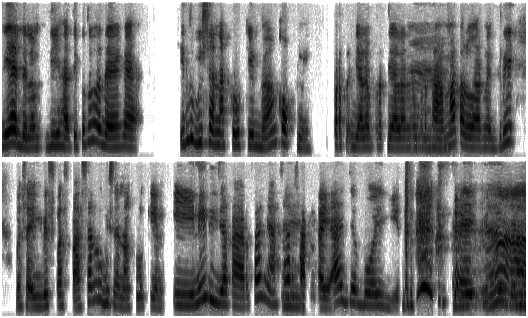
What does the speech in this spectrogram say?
ya dalam di hatiku tuh udah yang kayak itu bisa naklukin Bangkok nih. Per- jalan perjalanan Hmm. pertama ke luar negeri bahasa Inggris pas-pasan lu bisa naklukin. Ini di Jakarta nyasar Hmm. santai aja boy gitu. kayak gitu jadi.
